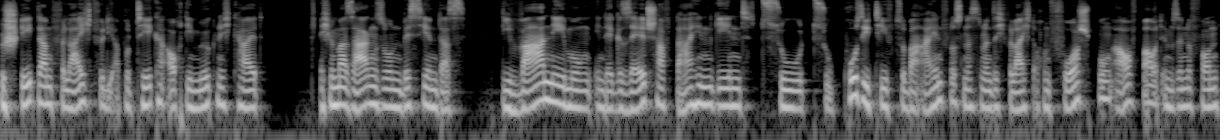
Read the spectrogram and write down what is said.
Besteht dann vielleicht für die Apotheke auch die Möglichkeit, ich will mal sagen, so ein bisschen das die Wahrnehmung in der Gesellschaft dahingehend zu, zu positiv zu beeinflussen, dass man sich vielleicht auch einen Vorsprung aufbaut im Sinne von,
